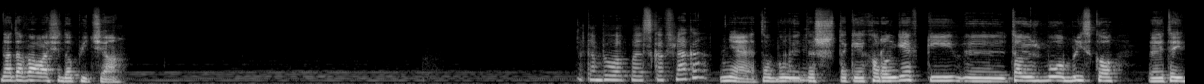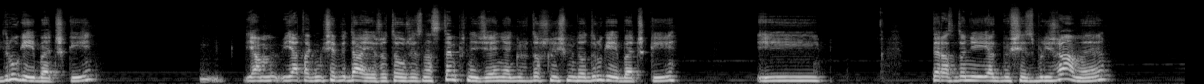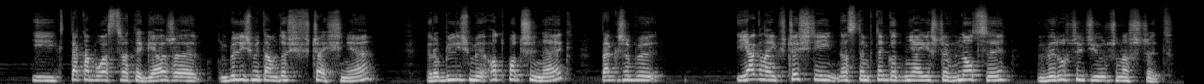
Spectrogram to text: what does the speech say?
nadawała się do picia. Tam była polska flaga? Nie, to były też takie chorągiewki. y, To już było blisko tej drugiej beczki. Ja, ja tak mi się wydaje, że to już jest następny dzień, jak już doszliśmy do drugiej beczki i teraz do niej jakby się zbliżamy. I taka była strategia, że byliśmy tam dość wcześnie, robiliśmy odpoczynek, tak żeby jak najwcześniej następnego dnia, jeszcze w nocy, wyruszyć już na szczyt.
